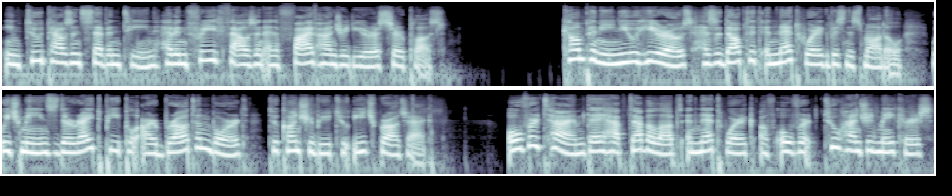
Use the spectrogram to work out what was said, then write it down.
in 2017, having 3,500 euros surplus. Company New Heroes has adopted a network business model, which means the right people are brought on board to contribute to each project. Over time, they have developed a network of over 200 makers,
